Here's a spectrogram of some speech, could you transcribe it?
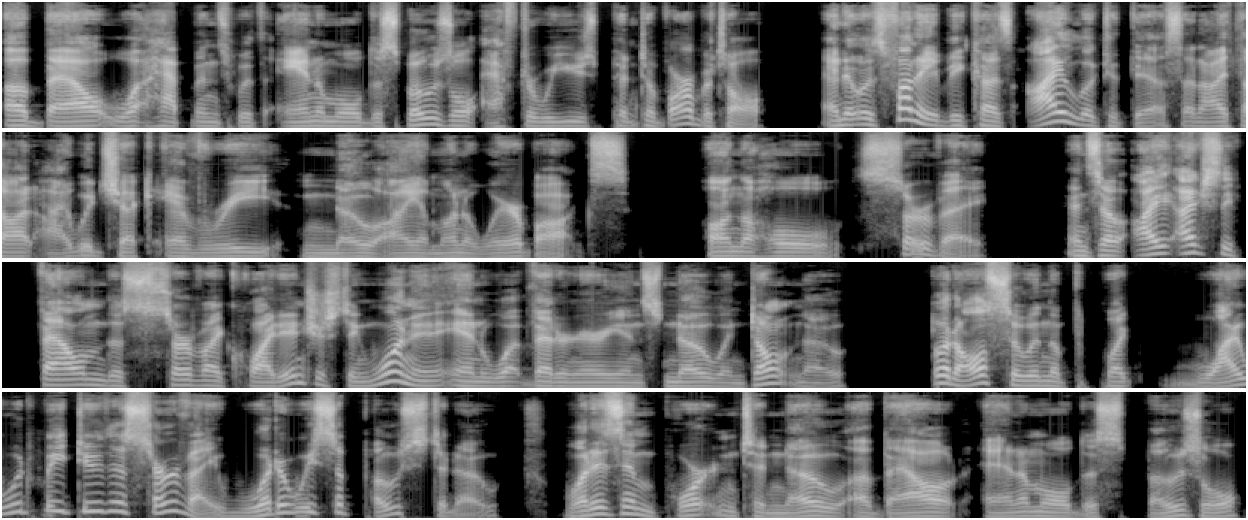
about what happens with animal disposal after we use pentobarbital. And it was funny because I looked at this and I thought I would check every no, I am unaware box on the whole survey. And so I actually found the survey quite interesting. One, in what veterinarians know and don't know, but also in the like, why would we do this survey? What are we supposed to know? What is important to know about animal disposal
